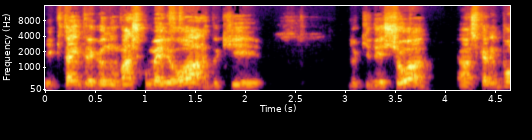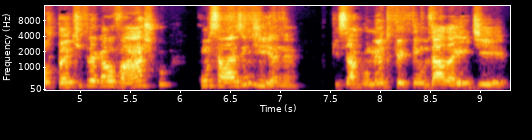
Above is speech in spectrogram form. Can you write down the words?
e que está entregando um Vasco melhor do que, do que deixou, eu acho que era importante entregar o Vasco com os salários em dia, né? Esse argumento que ele tem usado aí de,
